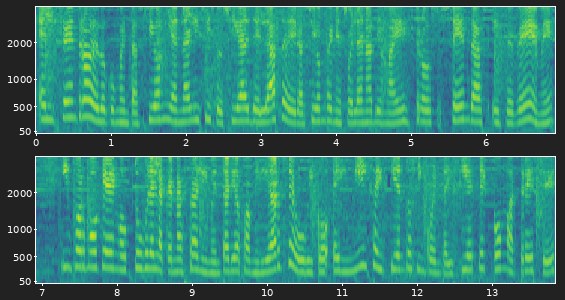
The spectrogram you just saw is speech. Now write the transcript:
El Centro de Documentación y Análisis Social de la Federación Venezolana de Maestros Sendas FBM informó que en octubre la canasta alimentaria familiar se ubicó en 1.657,13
